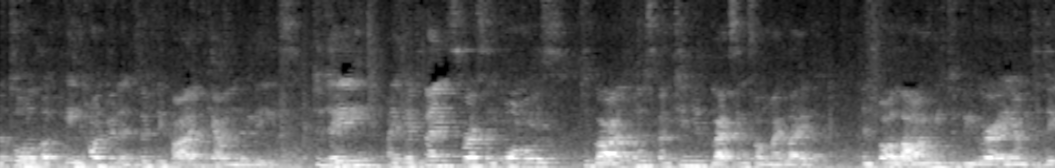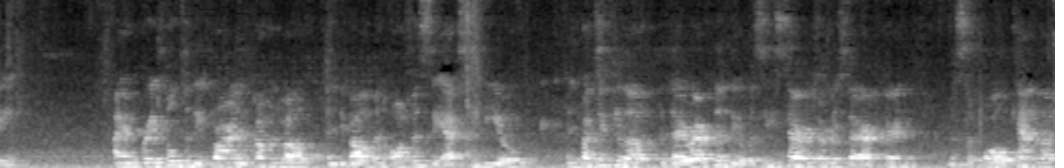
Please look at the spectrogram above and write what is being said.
a total of 855 calendar days. Today, I give thanks first and foremost to God for his continued blessings on my life and for allowing me to be where I am today. I am grateful to the Foreign and Commonwealth and Development Office, the FCDO, in particular, the Director of the Overseas Territories Directorate, Mr. Paul Candler,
